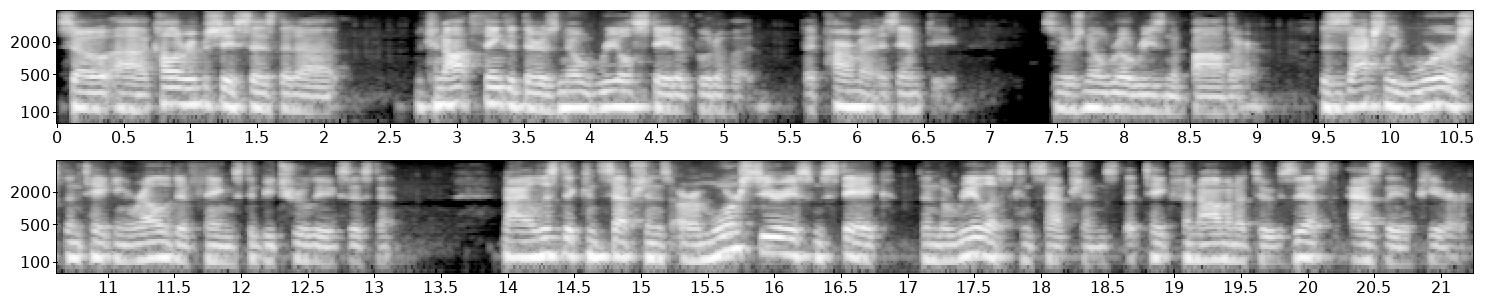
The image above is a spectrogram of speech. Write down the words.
So uh, Kalu Rinpoche says that uh, we cannot think that there is no real state of Buddhahood, that karma is empty so there's no real reason to bother. This is actually worse than taking relative things to be truly existent. Nihilistic conceptions are a more serious mistake than the realist conceptions that take phenomena to exist as they appear.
